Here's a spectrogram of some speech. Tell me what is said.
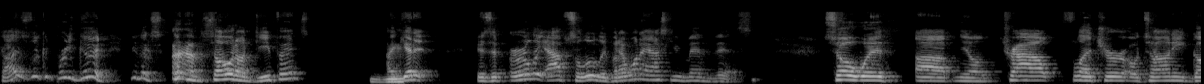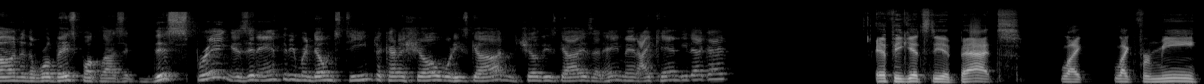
Guy's looking pretty good. He looks solid on defense. Mm-hmm. I get it. Is it early? Absolutely. But I want to ask you men this. So with uh, you know, Trout, Fletcher, Ohtani gone to the World Baseball Classic this spring, is it Anthony Rendon's team to kind of show what he's got and show these guys that hey man, I can be that guy? If he gets the at bats, like like for me,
